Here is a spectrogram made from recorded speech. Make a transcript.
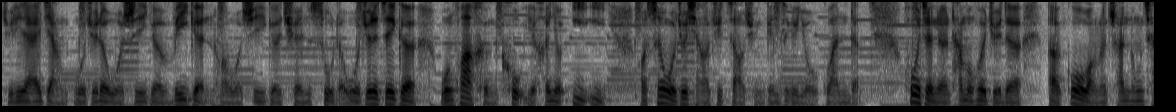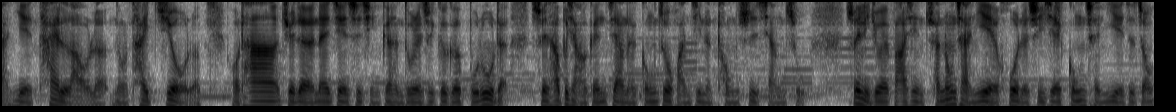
举例来讲，我觉得我是一个 vegan 哈，我是一个全素的，我觉得这个文化很酷，也很有意义哦，所以我就想要去找寻跟这个有关的。或者呢，他们会觉得呃，过往的传统产业太老了，那太旧了哦，他觉得那件事情跟很多人是格格不入的，所以他不想要跟这样的工作环境的同事相处。所以你就会发现，传统产业或者是一些工程业这种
